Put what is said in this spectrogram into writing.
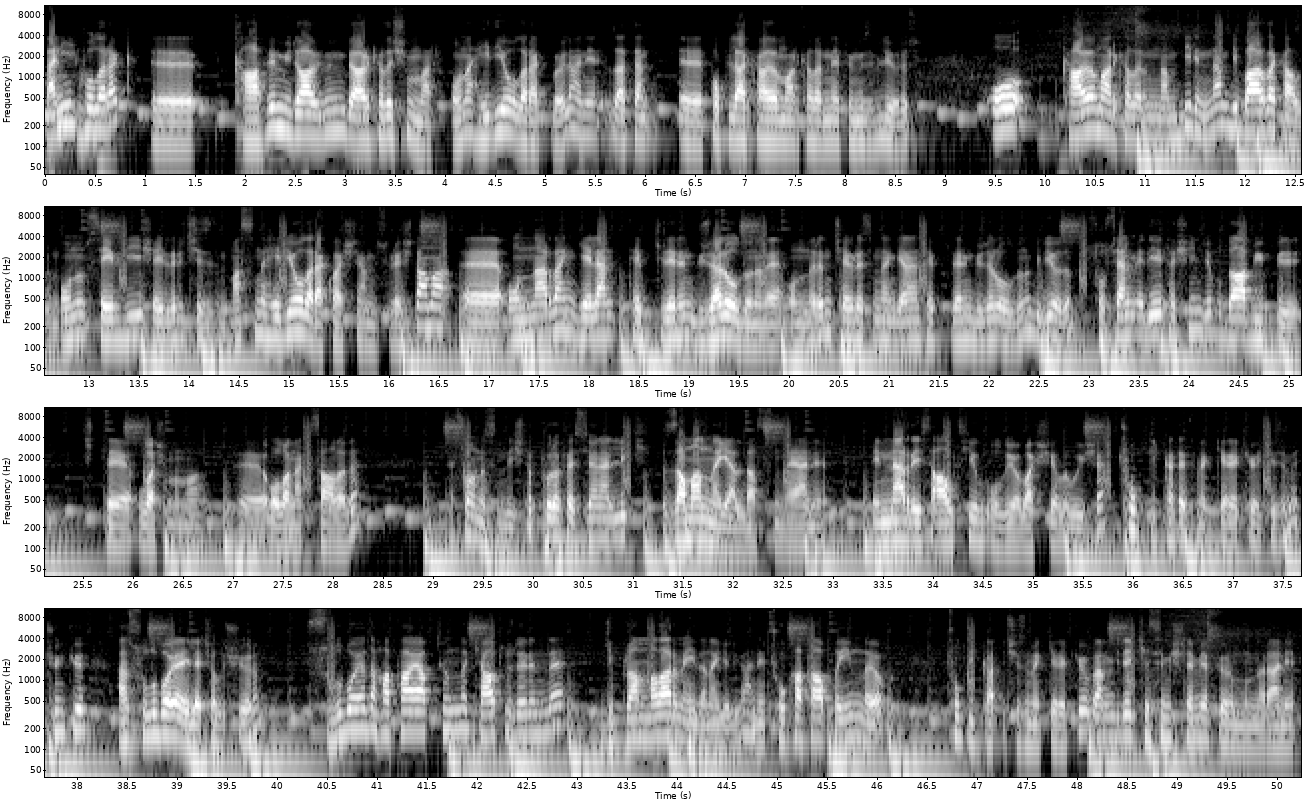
Ben ilk olarak e, kahve müdavimim bir arkadaşım var. Ona hediye olarak böyle hani zaten e, popüler kahve markalarını hepimiz biliyoruz. O kahve markalarından birinden bir bardak aldım. Onun sevdiği şeyleri çizdim. Aslında hediye olarak başlayan bir süreçti ama e, onlardan gelen tepkilerin güzel olduğunu ve onların çevresinden gelen tepkilerin güzel olduğunu biliyordum. Sosyal medyayı taşıyınca bu daha büyük bir kitleye ulaşmama e, olanak sağladı. E, sonrasında işte profesyonellik zamanla geldi aslında yani. Benim neredeyse 6 yıl oluyor başlayalı bu işe. Çok dikkat etmek gerekiyor çizime. Çünkü ben sulu boya ile çalışıyorum. Sulu boyada hata yaptığında kağıt üzerinde yıpranmalar meydana geliyor. Hani çok hata payın da yok. Çok dikkatli çizmek gerekiyor. Ben bir de kesim işlemi yapıyorum bunları. Hani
